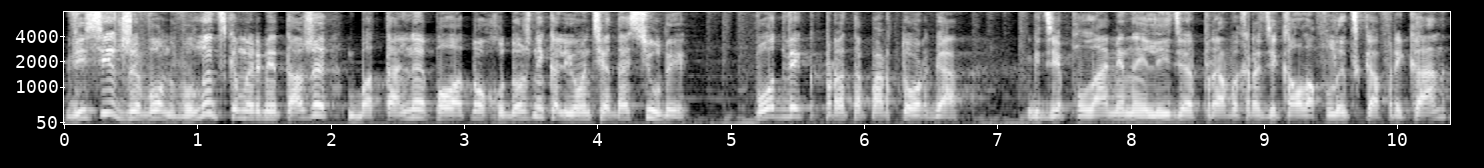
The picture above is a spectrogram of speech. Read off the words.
Висит же вон в Лыцком Эрмитаже батальное полотно художника Леонтия Досюды. Подвиг протопорторга где пламенный лидер правых радикалов Лыцка Африкан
